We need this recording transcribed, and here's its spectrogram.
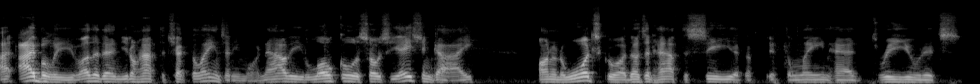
I, I believe, other than you don't have to check the lanes anymore. Now the local association guy on an award score doesn't have to see if the, if the lane had three units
